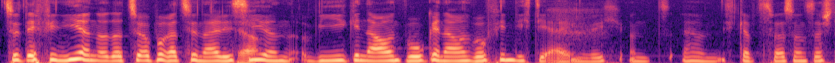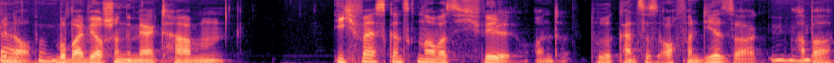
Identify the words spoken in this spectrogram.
zu definieren oder zu operationalisieren, ja. wie genau und wo genau und wo finde ich die eigentlich. Und ähm, ich glaube, das war so unser genau. Startpunkt. Genau. Wobei wir auch schon gemerkt haben, ich weiß ganz genau, was ich will und du kannst das auch von dir sagen, mhm. aber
